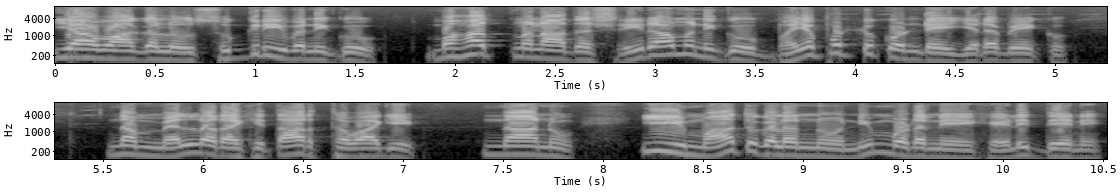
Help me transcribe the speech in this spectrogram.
ಯಾವಾಗಲೂ ಸುಗ್ರೀವನಿಗೂ, ಮಹಾತ್ಮನಾದ ಶ್ರೀರಾಮನಿಗೂ ಭಯಪಟ್ಟುಕೊಂಡೇ ಇರಬೇಕು. ನಮ್ಮೆಲ್ಲರ ಹಿತಾರ್ಥವಾಗಿ ನಾನು ಈ ಮಾತುಗಳನ್ನು ನಿಮ್ಮೊಡನೆ ಹೇಳಿದ್ದೇನೆ.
